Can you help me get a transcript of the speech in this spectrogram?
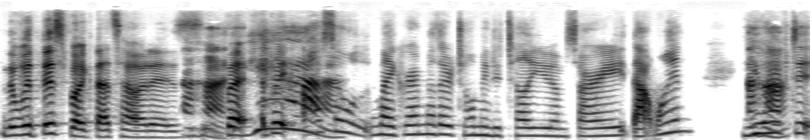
with this book, that's how it is. Uh-huh. But but also, my grandmother told me to tell you, I'm sorry. That one, you Uh-huh. have to.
